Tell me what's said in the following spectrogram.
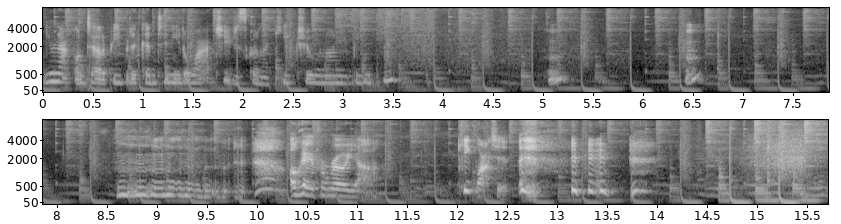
You're not going to tell the people to continue to watch. You're just going to keep chewing on your binky. Hmm? Hmm? okay, for real, y'all. Keep watching.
